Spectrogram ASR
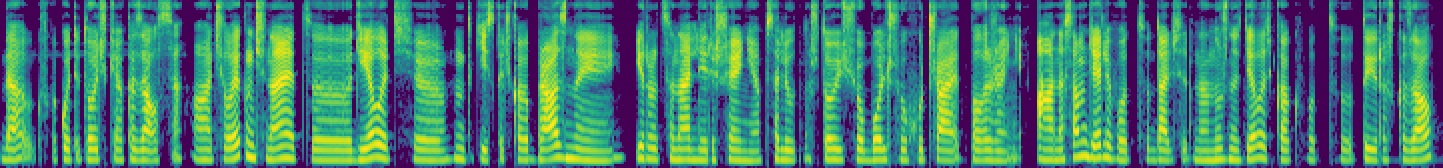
да, в какой-то точке оказался, а человек начинает э, делать э, ну, такие скачкообразные, иррациональные решения абсолютно, что еще больше ухудшает положение. А на самом деле вот, да, действительно, нужно сделать, как вот э, ты рассказал,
